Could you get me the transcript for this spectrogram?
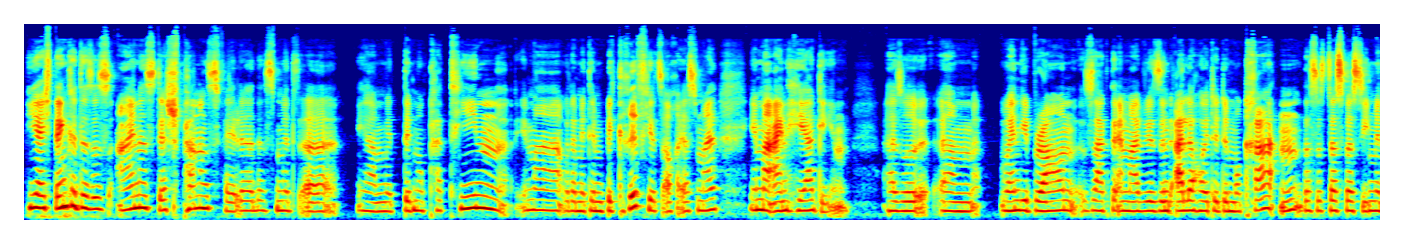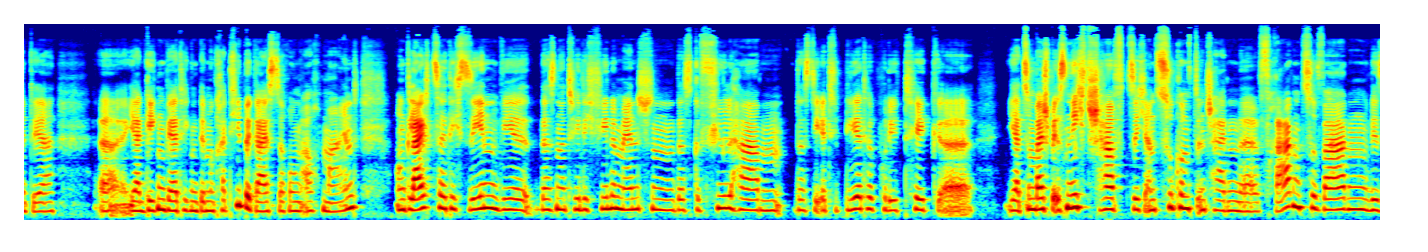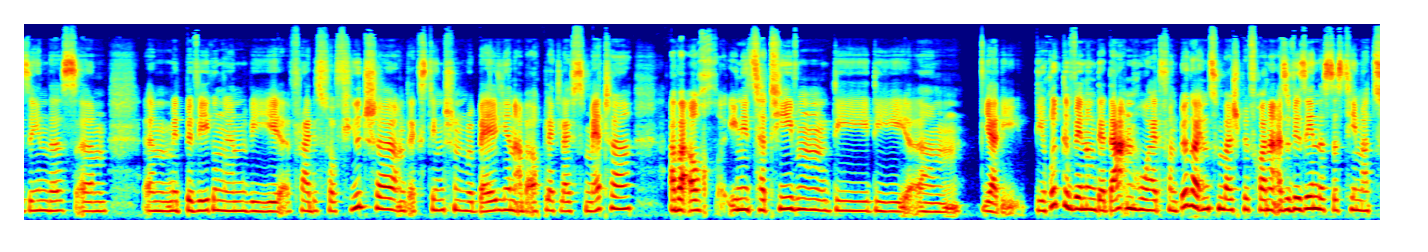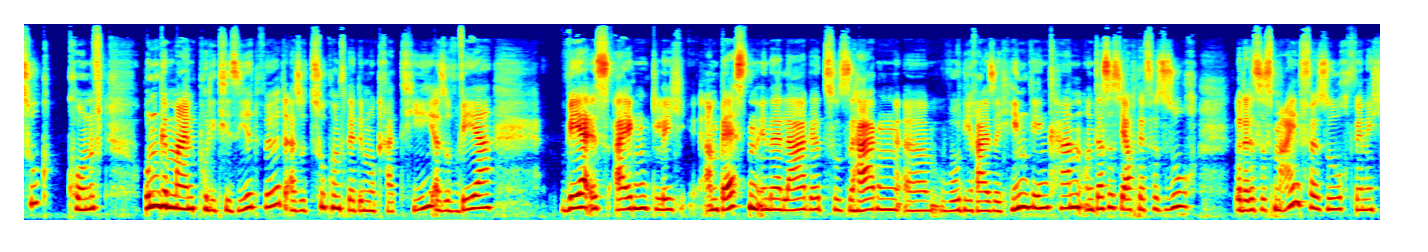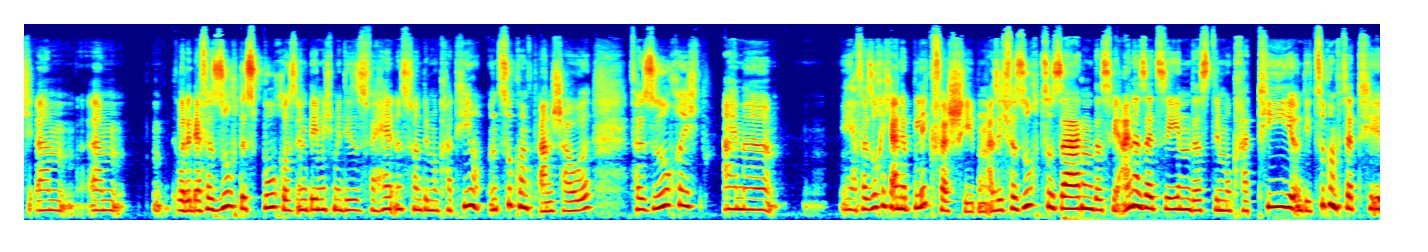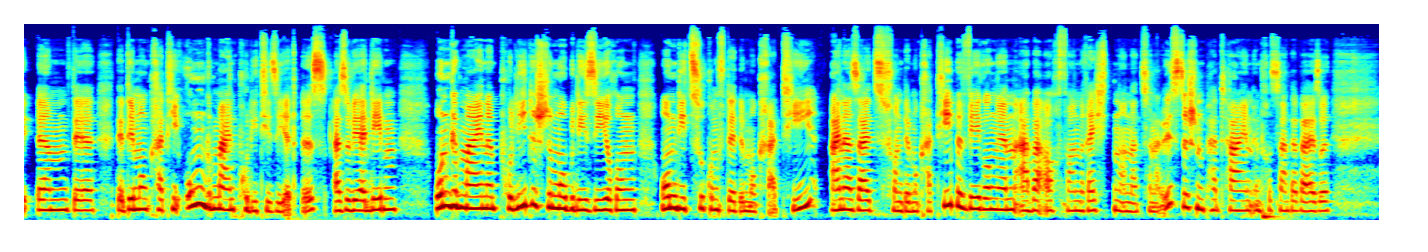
Ja, ich denke, das ist eines der Spannungsfelder, das mit, äh, ja, mit Demokratien immer oder mit dem Begriff jetzt auch erstmal immer einhergehen. Also ähm, Wendy Brown sagte immer, wir sind alle heute Demokraten. Das ist das, was sie mit der äh, ja, gegenwärtigen Demokratiebegeisterung auch meint. Und gleichzeitig sehen wir, dass natürlich viele Menschen das Gefühl haben, dass die etablierte Politik äh, ja zum Beispiel es nicht schafft, sich an zukunftsentscheidende Fragen zu wagen. Wir sehen das ähm, ähm, mit Bewegungen wie Fridays for Future und Extinction Rebellion, aber auch Black Lives Matter, aber auch Initiativen, die die ähm, ja, die, die Rückgewinnung der Datenhoheit von BürgerInnen zum Beispiel fordern. Also wir sehen, dass das Thema Zukunft ungemein politisiert wird, also Zukunft der Demokratie. Also wer wer ist eigentlich am besten in der Lage zu sagen, äh, wo die Reise hingehen kann. Und das ist ja auch der Versuch, oder das ist mein Versuch, wenn ich, ähm, ähm, oder der Versuch des Buches, in dem ich mir dieses Verhältnis von Demokratie und Zukunft anschaue, versuche ich eine ja, versuche ich eine Blickverschiebung. Also ich versuche zu sagen, dass wir einerseits sehen, dass Demokratie und die Zukunft der, ähm, der, der, Demokratie ungemein politisiert ist. Also wir erleben ungemeine politische Mobilisierung um die Zukunft der Demokratie. Einerseits von Demokratiebewegungen, aber auch von rechten und nationalistischen Parteien interessanterweise.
